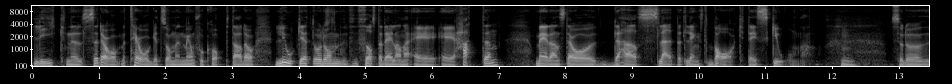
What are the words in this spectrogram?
liknelse då med tåget som en människokropp. Där då loket och de första delarna är, är hatten. Medan då det här släpet längst bak det är skorna. Mm. Så då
